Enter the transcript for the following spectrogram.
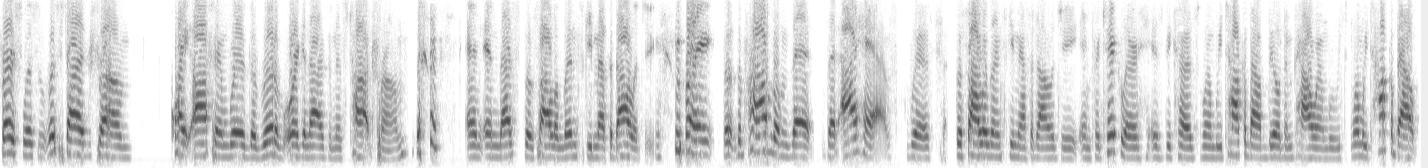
First, let's let's start from quite often where the root of organizing is taught from, and and that's the Saul Alinsky methodology, right? The the problem that that I have with the Saul Alinsky methodology in particular is because when we talk about building power and we, when we talk about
